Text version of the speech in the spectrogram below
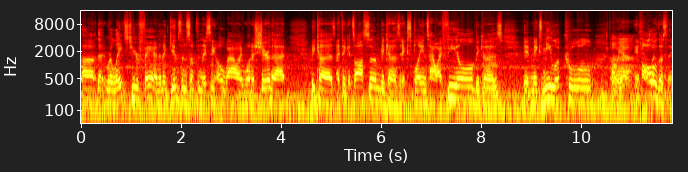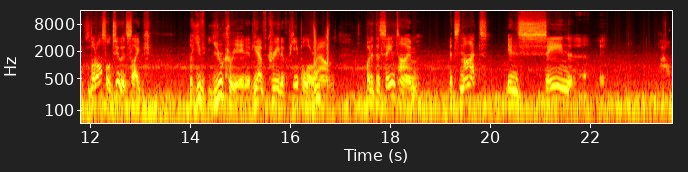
uh, that relates to your fan and that gives them something they say, oh, wow, I want to share that because I think it's awesome, because it explains how I feel, because it makes me look cool. Oh, uh, yeah. all of those things. But also too, it's like like you you're creative. You have creative people around, but at the same time, it's not insane. uh, Wow,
